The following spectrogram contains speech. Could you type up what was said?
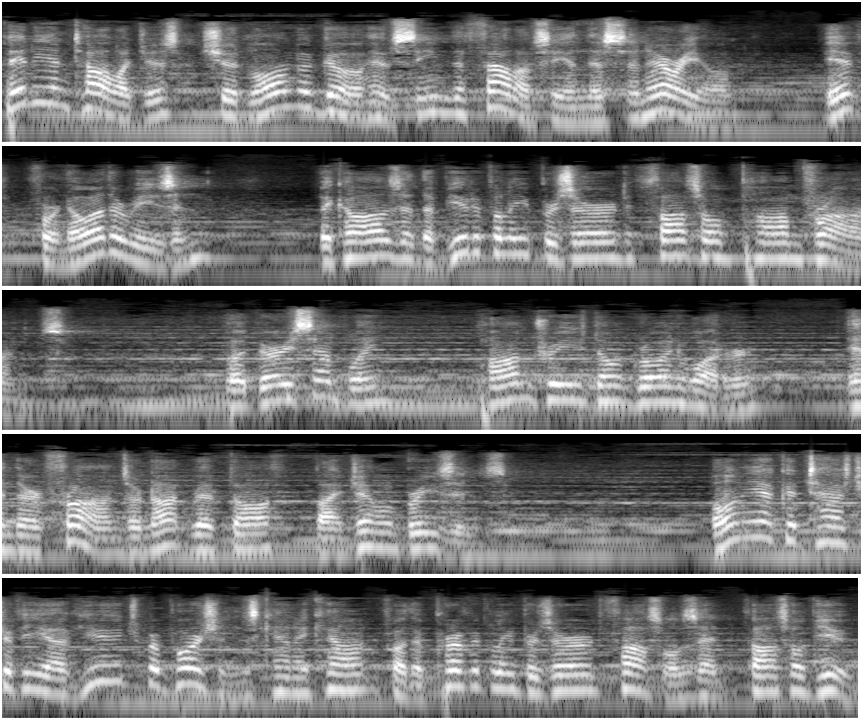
Paleontologists should long ago have seen the fallacy in this scenario, if for no other reason, because of the beautifully preserved fossil palm fronds. But very simply, palm trees don't grow in water, and their fronds are not ripped off by gentle breezes. Only a catastrophe of huge proportions can account for the perfectly preserved fossils at Fossil Butte.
